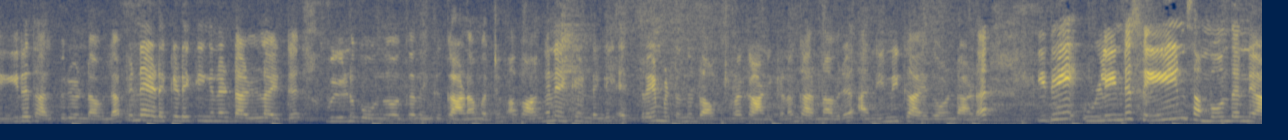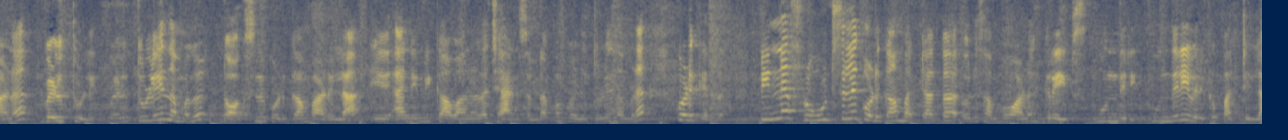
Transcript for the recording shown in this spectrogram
തീരെ താല്പര്യം ഉണ്ടാവില്ല. പിന്നെ ഇടയ്ക്കിടയ്ക്ക് ഇങ്ങനെ ഡള്ളായിട്ട് വീണ് പോകുന്നതൊക്കെ നിങ്ങൾക്ക് കാണാൻ പറ്റും. അപ്പോൾ അങ്ങനെയൊക്കെ ഉണ്ടെങ്കിൽ എത്രയും പെട്ടെന്ന് ഡോക്ടറെ കാണിക്കണം. കാരണം അവർ അനീമിക് ആയതുകൊണ്ടാണ്. ഇതേ ഉള്ളീന്റെ സെയിം സംഭവം തന്നെയാണ് വെളുത്തുള്ളി. വെളുത്തുള്ളി നമ്മൾ ഡോഗ്സിന് കൊടുക്കാൻ പാടില്ല. അനീമിക് ആവാനുള്ള ചാൻസ് ഉണ്ട്. അപ്പോൾ വെളുത്തുള്ളി നമ്മൾ കൊടുക്കരുത്. പിന്നെ ഫ്രൂട്ട്സിൽ കൊടുക്കാൻ പറ്റാത്ത ഒരു സംഭവമാണ് ഗ്രേപ്സ് മുന്തിരി. മുന്തിരി ഇവർക്ക് പറ്റില്ല.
